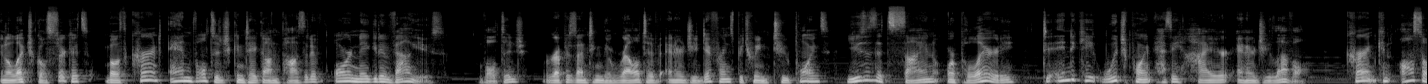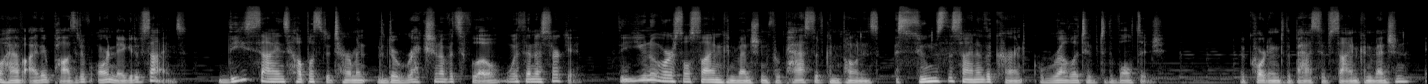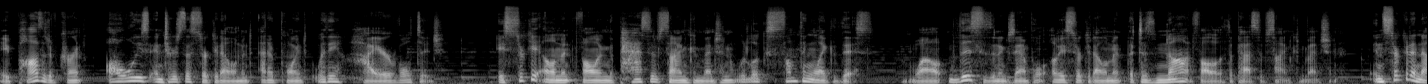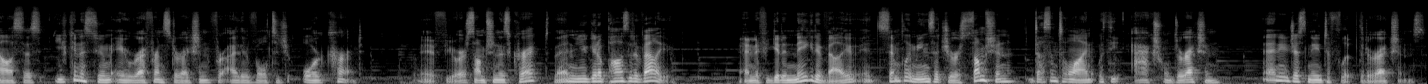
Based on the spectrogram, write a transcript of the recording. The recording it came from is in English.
In electrical circuits, both current and voltage can take on positive or negative values. Voltage, representing the relative energy difference between two points, uses its sign or polarity to indicate which point has a higher energy level. Current can also have either positive or negative signs. These signs help us determine the direction of its flow within a circuit. The universal sign convention for passive components assumes the sign of the current relative to the voltage. According to the passive sign convention, a positive current always enters the circuit element at a point with a higher voltage. A circuit element following the passive sign convention would look something like this, while this is an example of a circuit element that does not follow the passive sign convention. In circuit analysis, you can assume a reference direction for either voltage or current. If your assumption is correct, then you get a positive value. And if you get a negative value, it simply means that your assumption doesn't align with the actual direction, and you just need to flip the directions.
